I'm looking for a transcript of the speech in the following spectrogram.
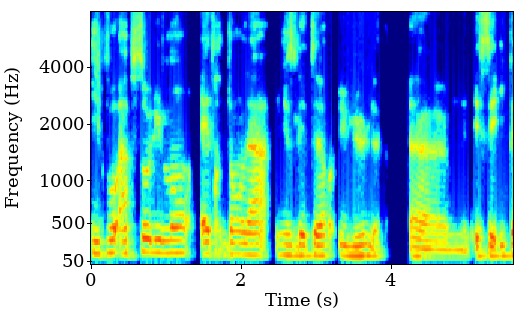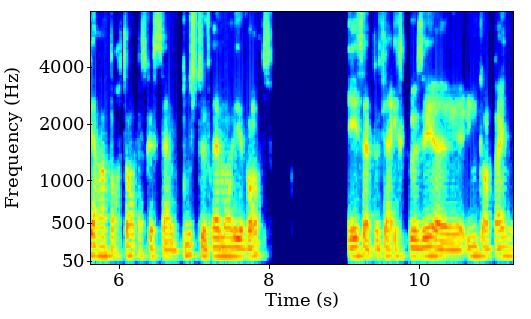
il faut absolument être dans la newsletter Ulule. Euh, et c'est hyper important parce que ça booste vraiment les ventes et ça peut faire exploser une campagne.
